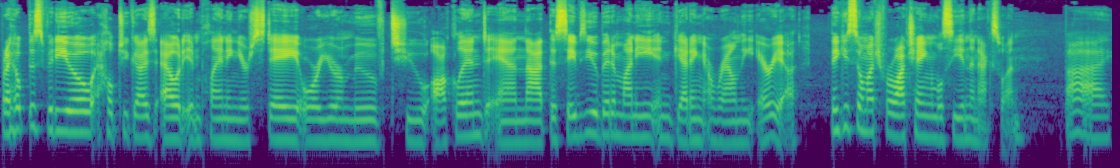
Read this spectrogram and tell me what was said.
But I hope this video helped you guys out in planning your stay or your move to Auckland and that this saves you a bit of money in getting around the area. Thank you so much for watching. We'll see you in the next one. Bye.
